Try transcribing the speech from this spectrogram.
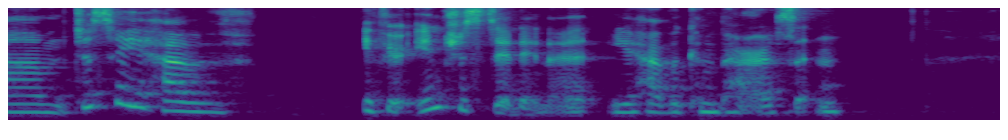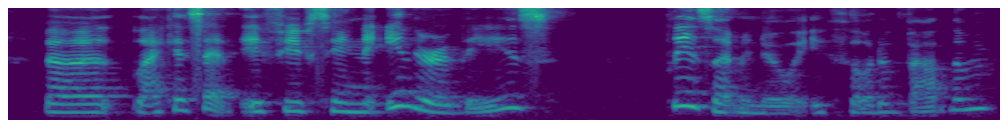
um, just so you have, if you're interested in it, you have a comparison. But like I said, if you've seen either of these, please let me know what you thought about them.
